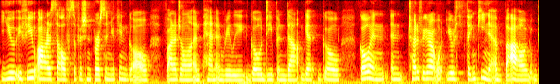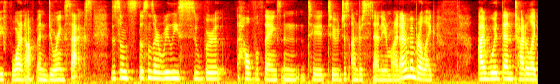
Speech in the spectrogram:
you if you are a self-sufficient person you can go find a journal and pen and really go deep and down get go go and and try to figure out what you're thinking about before and after and during sex. This one's those ones are really super helpful things and to to just understand your mind. I remember like i would then try to like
